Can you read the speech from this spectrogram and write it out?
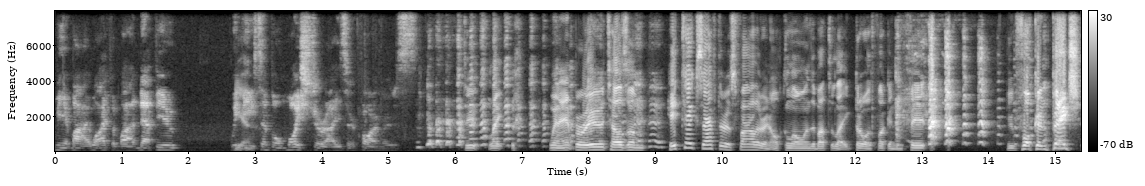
Me and my wife and my nephew. We Yeah. be simple moisturizer farmers. Dude, like when Aunt Beru tells him he takes after his father, and Uncle Owen's about to like throw a fucking fit. you fucking bitch!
